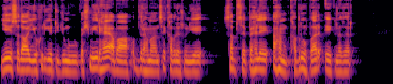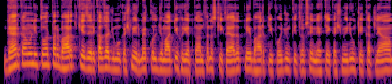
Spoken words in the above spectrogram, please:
یہ صدا حریت جموں کشمیر ہے۔ اب آپ عبد الرحمن سے خبریں سنیے۔ سب سے پہلے اہم خبروں پر ایک نظر۔ غیر قانونی طور پر بھارت کے زیر قبضہ جموں کشمیر میں کل جماعتی حریت کانفرنس کی قیادت نے بھارتی فوجوں کی طرف سے نہتے کشمیریوں کے قتل عام،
